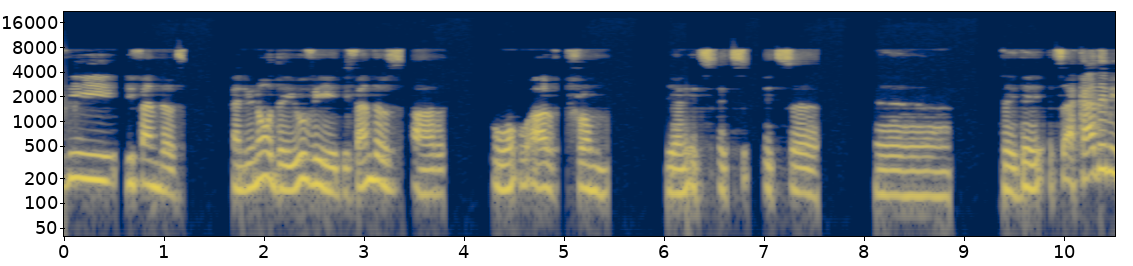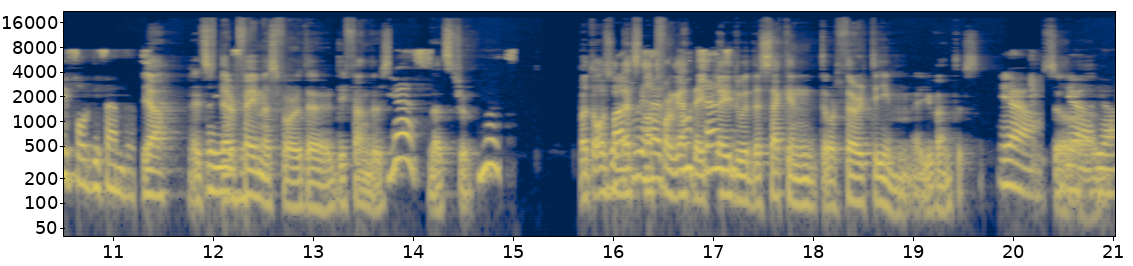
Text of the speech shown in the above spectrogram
three defenders, and you know the Juve defenders are are from yeah it's it's it's uh, uh, they, they, it's academy for defenders. Yeah, it's they are famous for their defenders. Yes, that's true. Yes. But also, but let's not forget they chances. played with the second or third team, Juventus. Yeah. So yeah, um, yeah.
